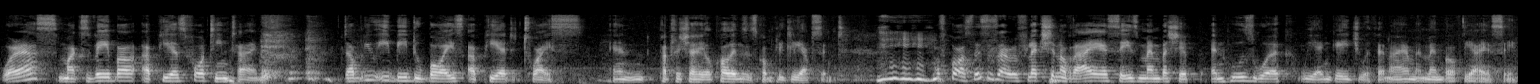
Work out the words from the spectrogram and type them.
whereas Max Weber appears 14 times, W.E.B. Du Bois appeared twice, and Patricia Hill Collins is completely absent. of course, this is a reflection of the ISA's membership and whose work we engage with, and I am a member of the ISA.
